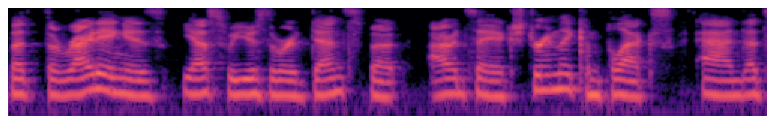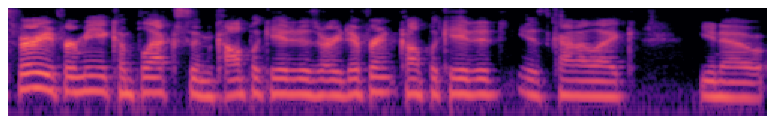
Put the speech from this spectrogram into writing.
But the writing is, yes, we use the word dense, but I would say extremely complex. And that's very, for me, complex and complicated is very different. Complicated is kind of like, you know,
